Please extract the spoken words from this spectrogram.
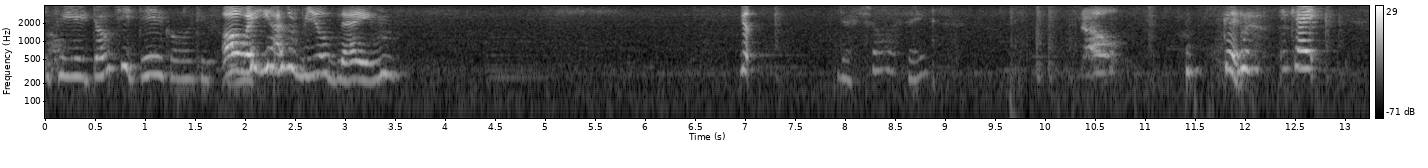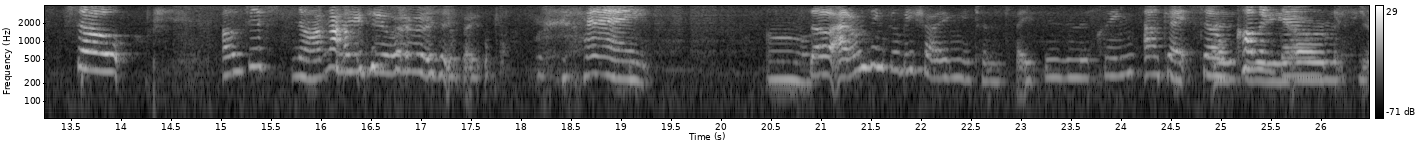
If you don't you dare go into Oh wait, he has a real name. Yep. Yeah, show my face. No. Good. Okay. So I'll just no, I'm not Me too. What am gonna show you face? Hey. Oh. So I don't think we'll be showing each other's faces in this thing. okay, so as comment down are if you, see,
